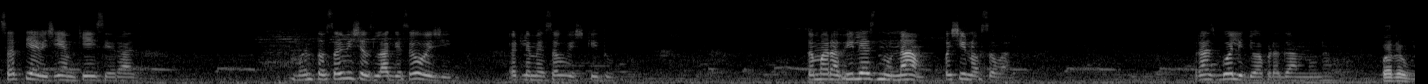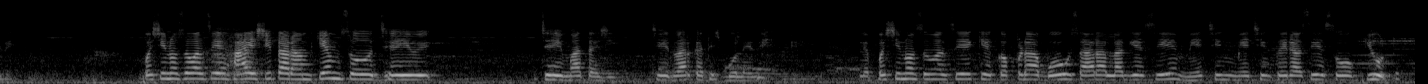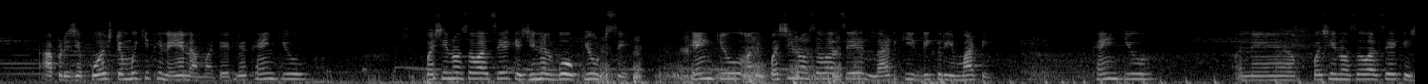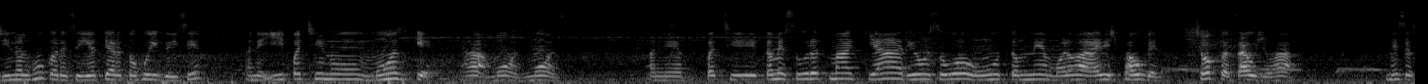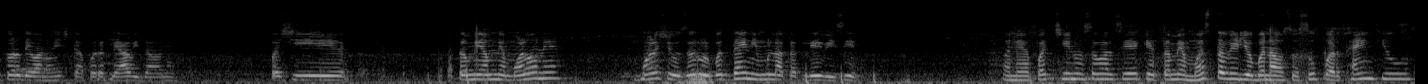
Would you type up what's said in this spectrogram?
સત્યાવીસ એમ કહે છે રાજ. મને તો સવીસ જ લાગે છે ઓજી એટલે મેં સવીસ કીધું. તમારા વિલેજનું નામ પછીનો સવાલ. રાજ બોલી દો આપણા ગામનું નામ. પરવડી. પછીનો સવાલ છે હાય સીતારામ કેમ છો? જય જય માતાજી. જય દ્વારકાધીશ બોલાય છે. એટલે પછીનો સવાલ છે કે કપડાં બહુ સારા લાગે છે મેચિંગ મેચિંગ કર્યા છે સો ક્યુટ આપણે જે પોસ્ટ મૂકી હતી ને એના માટે. એટલે થેન્ક યુ પછીનો સવાલ છે કે જીનલ બહુ ક્યુટ છે. થેન્ક યુ અને પછીનો સવાલ છે લાડકી દીકરી માટે. થેન્ક યુ અને પછીનો સવાલ છે કે જીનલ શું કરે છે? એ અત્યારે તો હોઈ ગઈ છે. અને એ પછીનું મોજ કે? હા, મોજ મોજ. અને પછી તમે સુરતમાં ક્યાં રહ્યો છો? હું તમને મળવા આવીશ ભાવબેન. ચોક્કસ આવજો, હા. મેસેજ કરી દેવાનો ઇન્સ્ટા પર, એટલે આવી જવાનું. પછી તમે અમને મળો ને, મળશું જરૂર. બધાયની મુલાકાત લેવી છે. અને પછીનો સવાલ છે કે તમે મસ્ત વીડિયો બનાવશો. સુપર થેન્ક યુ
